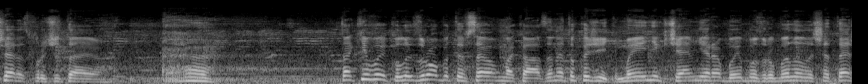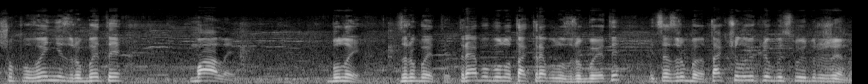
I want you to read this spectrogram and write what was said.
Ще раз прочитаю. Так і ви, коли зробите все вам наказане, то кажіть, ми нікчемні раби, бо зробили лише те, що повинні зробити мали. Були. Зробити. Треба було, так треба було зробити. І це зробив. Так чоловік любить свою дружину.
